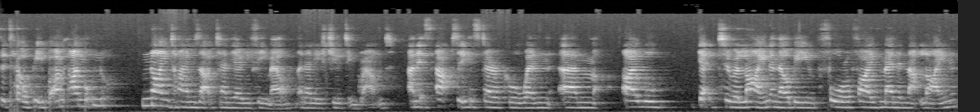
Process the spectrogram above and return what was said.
to tell people, I'm, I'm nine times out of ten the only female at any shooting ground, and it's absolutely hysterical when um, I will get to a line and there'll be four or five men in that line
